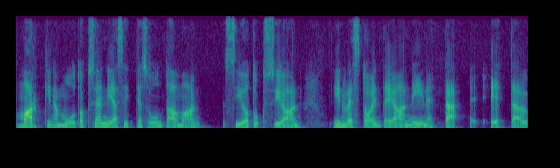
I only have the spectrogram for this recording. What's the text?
markkinamuutoksen ja sitten suuntaamaan sijoituksiaan, investointejaan niin, että, että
